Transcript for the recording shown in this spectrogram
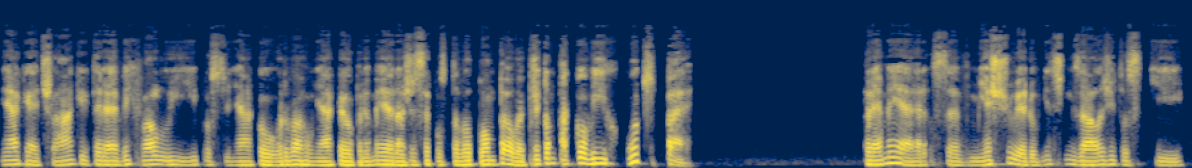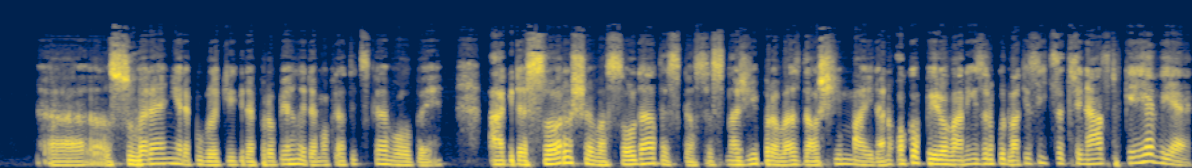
nějaké články, které vychvalují prostě nějakou odvahu nějakého premiéra, že se postavil Pompeovi. Přitom takový chucpe premiér se vměšuje do vnitřních záležitostí uh, suverénní republiky, kde proběhly demokratické volby a kde Sorošova soldáteska se snaží provést další Majdan, okopírovaný z roku 2013 v Kijevě.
